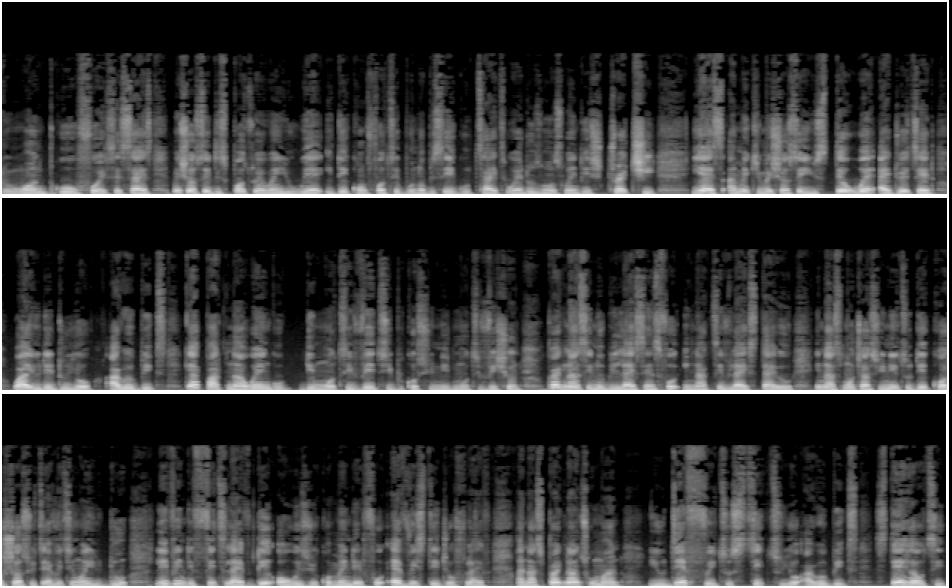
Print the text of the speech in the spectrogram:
wan go for exercise make sure say the sport wear wey you wear e dey comfortable. No be say e go tight. Wear those ones wey dey stretchy. Yes and make you make sure say you stay well hydrated while you dey do your aerobics. Get partner wey go dey motivate you because you need motivation pregnancy no be license for inactive lifestyle. In as much as you need to dey cautious with everything wey you do living the fit life dey always recommended for every stage of life. And as pregnant woman you dey free to stick to your aerobics stay healthy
